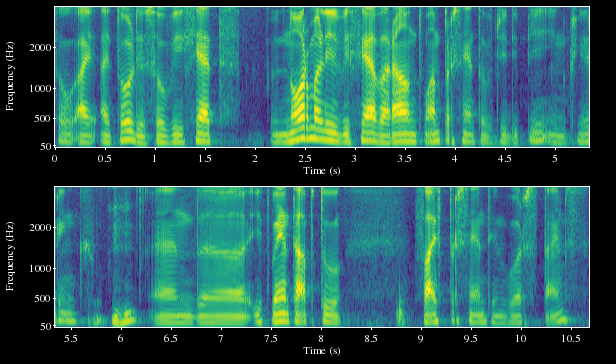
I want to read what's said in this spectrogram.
So I, I told you. So we had normally we have around one percent of GDP in clearing, mm -hmm. and uh, it went up to five percent in worse times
